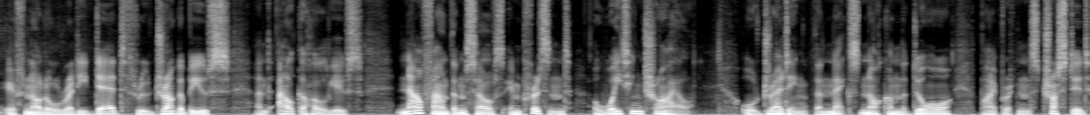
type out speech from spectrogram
if not already dead through drug abuse and alcohol use, now found themselves imprisoned awaiting trial or dreading the next knock on the door by Britain's trusted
